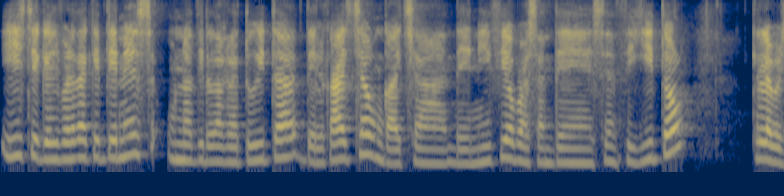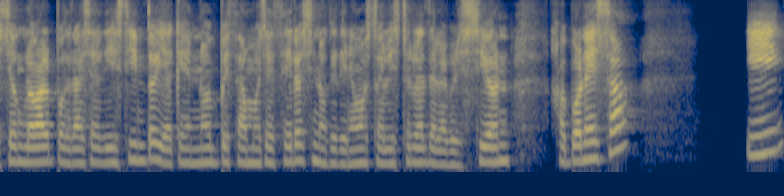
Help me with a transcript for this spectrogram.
Y sí que es verdad que tienes una tirada gratuita del gacha, un gacha de inicio bastante sencillito, que la versión global podrá ser distinto, ya que no empezamos de cero, sino que tenemos toda la historia de la versión japonesa. Y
